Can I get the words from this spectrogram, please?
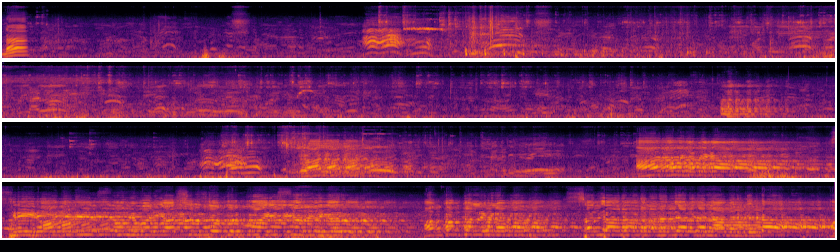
నా ఆరవ జతగా శ్రీ రాజేంద్ర స్వామి వారి ఆశీస్సులతో దుర్గా ఈశ్వరెడ్డి గారు అక్కంపల్లి గ్రామం సంజాల మండల నంద్యాల జిల్లా వారి జత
